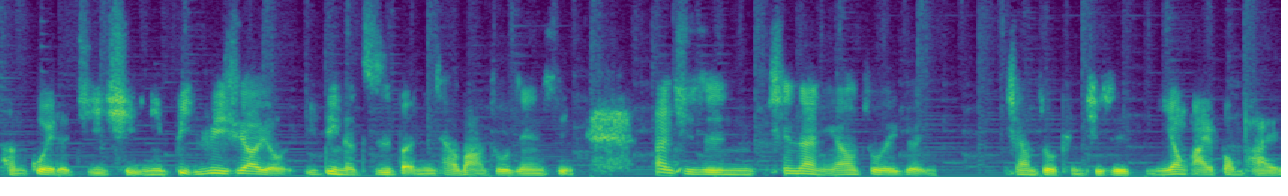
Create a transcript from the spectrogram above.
很贵的机器，你必必须要有一定的资本，你才有办法做这件事情。但其实现在你要做一个影像作品，其实你用 iPhone 拍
